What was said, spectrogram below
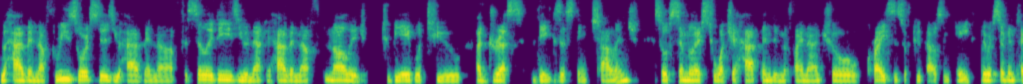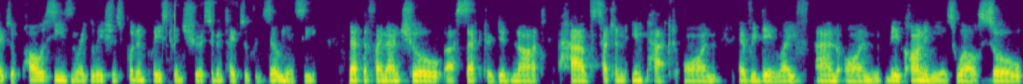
you have enough resources, you have enough facilities, you have enough knowledge to be able to address the existing challenge. So, similar to what happened in the financial crisis of 2008, there were certain types of policies and regulations put in place to ensure certain types of resiliency that the financial uh, sector did not have such an impact on everyday life and on the economy as well. So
